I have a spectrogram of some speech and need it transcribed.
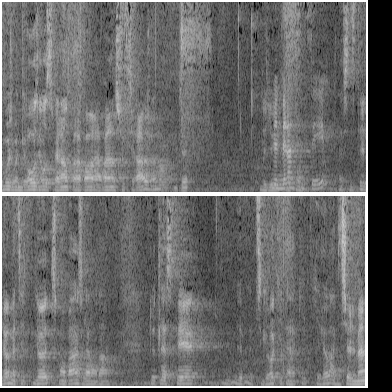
moi, je vois une grosse, grosse différence par rapport à avant sous tirage. Là. OK. Là, Il y a une belle acidité. L'acidité là, mais tu sais, là, ce qu'on perd, c'est la rondeur. Tout l'aspect, le, le petit gras qui est, en- qui, qui est là habituellement,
